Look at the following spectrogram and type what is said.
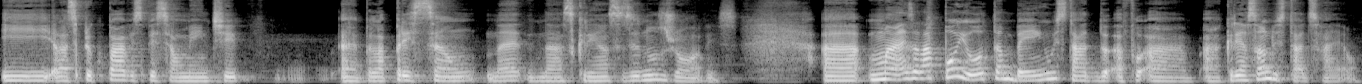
E ela se preocupava especialmente é, pela pressão né, nas crianças e nos jovens. Uh, mas ela apoiou também o Estado, a, a, a criação do Estado de Israel.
